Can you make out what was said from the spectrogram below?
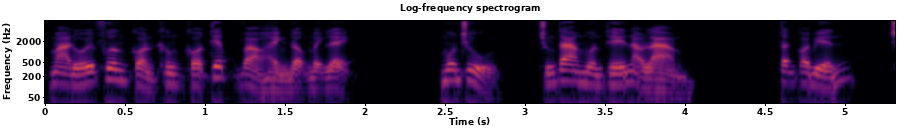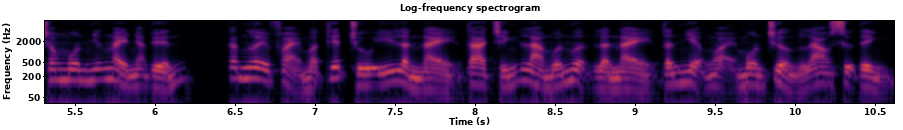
mà đối phương còn không có tiếp vào hành động mệnh lệnh. Môn chủ, chúng ta muốn thế nào làm? Tận coi biến, trong môn những ngày nhãn tuyến, các ngươi phải mật thiết chú ý lần này, ta chính là muốn mượn lần này tân nhiệm ngoại môn trưởng lao sự tình,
